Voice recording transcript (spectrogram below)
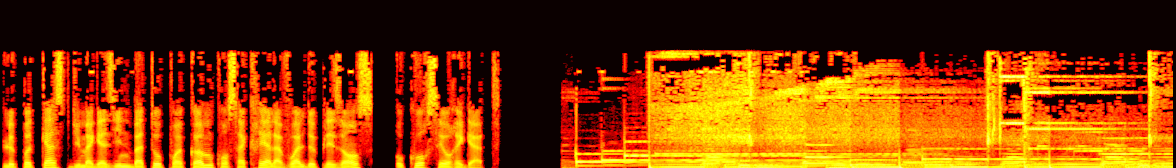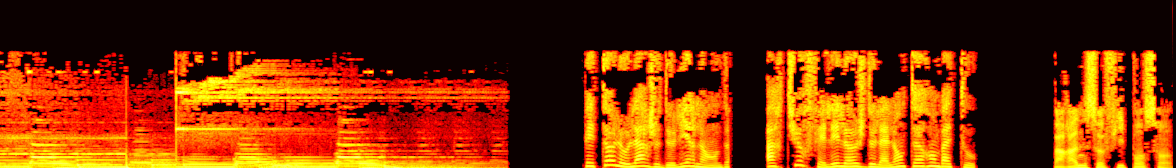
le podcast du magazine bateau.com consacré à la voile de plaisance, aux courses et aux régates. Pétole au large de l'Irlande, Arthur fait l'éloge de la lenteur en bateau. Par Anne-Sophie Ponson.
